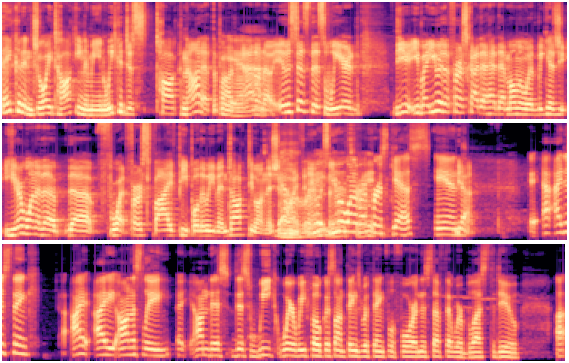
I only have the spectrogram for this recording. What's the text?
they could enjoy talking to me and we could just talk not at the podcast. I don't know. It was just this weird. You, you, but you were the first guy that I had that moment with because you- you're one of the the what first five people that we've been talked to on the show. Yeah, I think. right. You, So you were that's one of our great. first guests, and Yeah. I, I just think I, I honestly uh, on this this week where we focus on things we're thankful for and the stuff that we're blessed to do, I,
